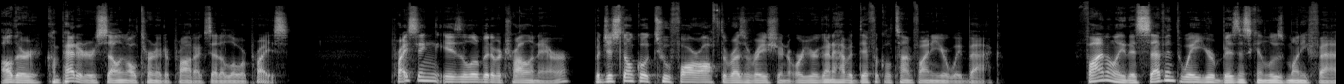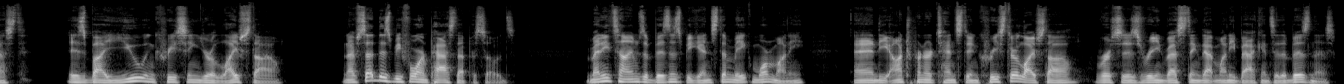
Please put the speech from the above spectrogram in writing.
other competitors selling alternative products at a lower price. Pricing is a little bit of a trial and error, but just don't go too far off the reservation or you're going to have a difficult time finding your way back. Finally, the seventh way your business can lose money fast is by you increasing your lifestyle. And I've said this before in past episodes. Many times a business begins to make more money and the entrepreneur tends to increase their lifestyle versus reinvesting that money back into the business.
